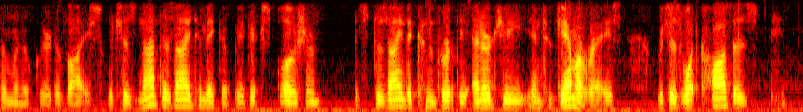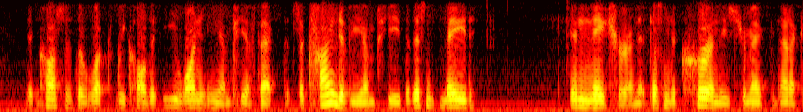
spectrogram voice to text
thermonuclear device, which is not designed to make a big explosion. It's designed to convert the energy into gamma rays, which is what causes it causes the what we call the E1 EMP effect. It's a kind of EMP that isn't made in nature, and it doesn't occur in these geomagnetic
